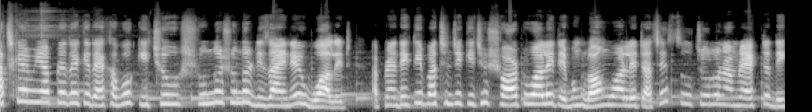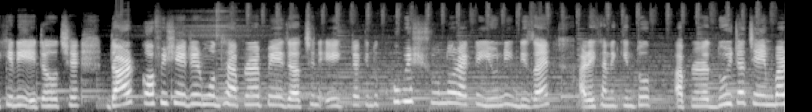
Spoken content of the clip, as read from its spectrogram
আজকে আমি আপনাদেরকে দেখাবো কিছু সুন্দর সুন্দর ডিজাইনের ওয়ালেট আপনারা দেখতেই পাচ্ছেন যে কিছু শর্ট ওয়ালেট এবং লং ওয়ালেট আছে। তো চলুন আমরা একটা দেখে নিই। এটা হচ্ছে ডার্ক কফি শেডের মধ্যে আপনারা পেয়ে যাচ্ছেন। এইটা কিন্তু খুবই সুন্দর একটা ইউনিক ডিজাইন আর এখানে কিন্তু আপনারা দুইটা চেম্বার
